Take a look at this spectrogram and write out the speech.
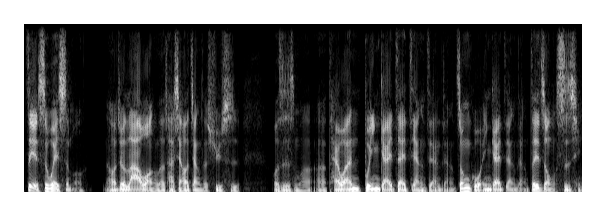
这也是为什么，然后就拉往了他想要讲的叙事，或是什么呃，台湾不应该再怎样怎样怎样，中国应该怎样怎样这种事情，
